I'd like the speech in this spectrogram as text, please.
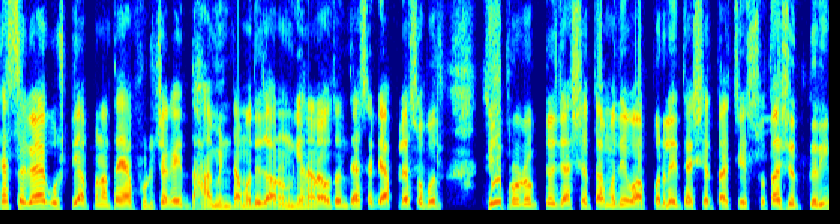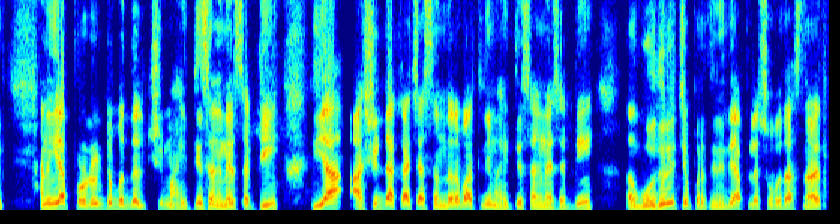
या सगळ्या गोष्टी आपण आता या पुढच्या काही दहा मिनिटांमध्ये जाणून घेणार आहोत आणि त्यासाठी आपल्यासोबत हे प्रोडक्ट ज्या शेतामध्ये वापरले त्या शेताचे स्वतः शेतकरी आणि या प्रोडक्ट बद्दलची माहिती सांगण्यासाठी या आशी टाकाच्या संदर्भातली माहिती सांगण्यासाठी गोदरेजचे प्रतिनिधी आपल्यासोबत असणार आहेत.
